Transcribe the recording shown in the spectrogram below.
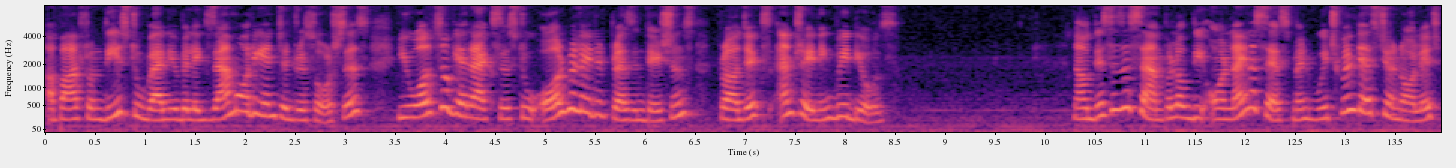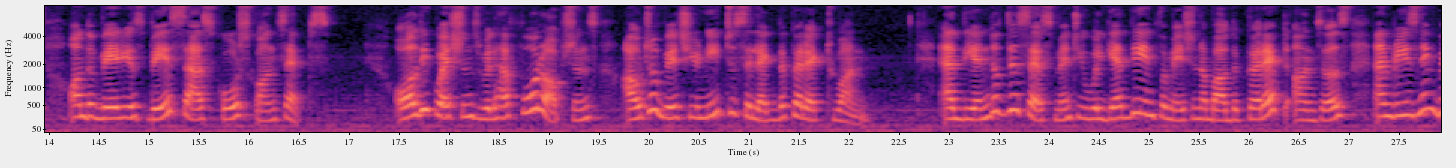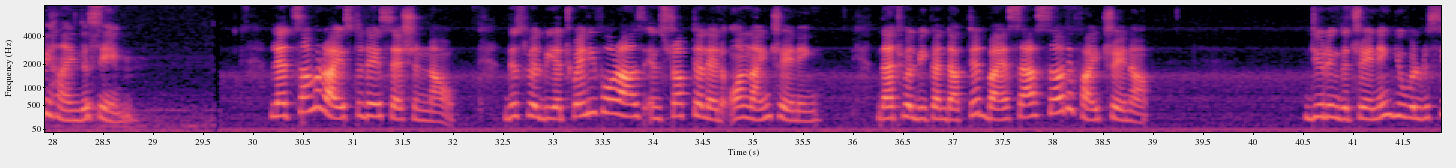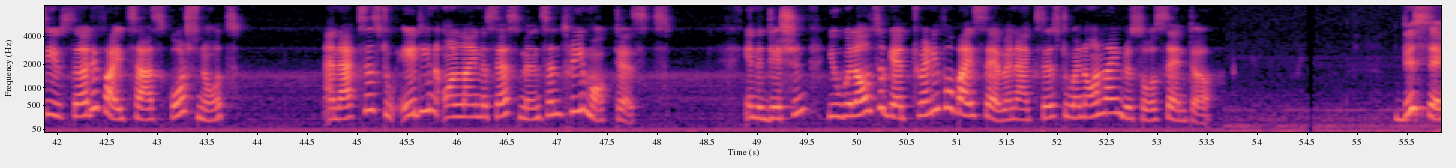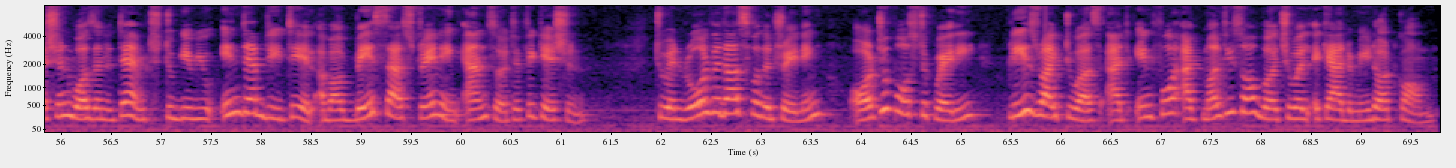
Apart from these two valuable exam-oriented resources, you also get access to all related presentations, projects and training videos. Now this is a sample of the online assessment which will test your knowledge on the various base SAS course concepts. All the questions will have four options out of which you need to select the correct one. At the end of the assessment, you will get the information about the correct answers and reasoning behind the same. Let's summarize today's session now. This will be a 24 hours instructor-led online training that will be conducted by a SAS certified trainer. During the training, you will receive certified SAS course notes and access to 18 online assessments and 3 mock tests. In addition, you will also get 24 by 7 access to an online resource center. This session was an attempt to give you in-depth detail about base SAS training and certification. To enroll with us for the training or to post a query, please write to us at info at multisoftvirtualacademy.com.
